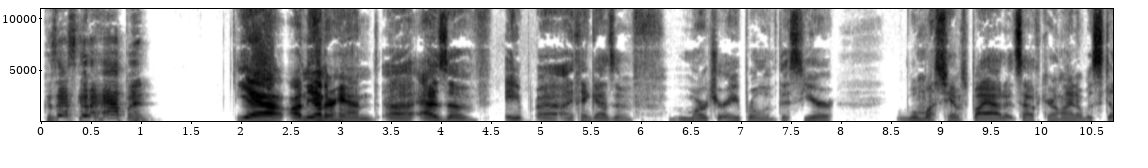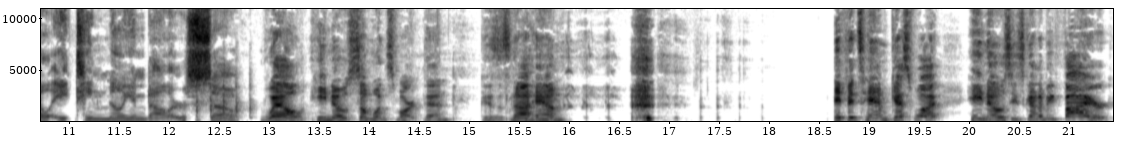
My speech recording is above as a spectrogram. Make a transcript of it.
because that's going to happen. Yeah. On the other hand, uh, as of April, uh, I think as of March or April of this year, Will Muschamp's buyout at South Carolina was still eighteen million dollars. So, well, he knows someone smart then because it's not him. if it's him, guess what? He knows he's going to be fired.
